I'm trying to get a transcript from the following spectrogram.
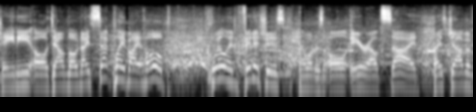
Cheney, oh, down low. Nice set play by Hope. Quillen finishes. That one was all air outside. Nice job of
